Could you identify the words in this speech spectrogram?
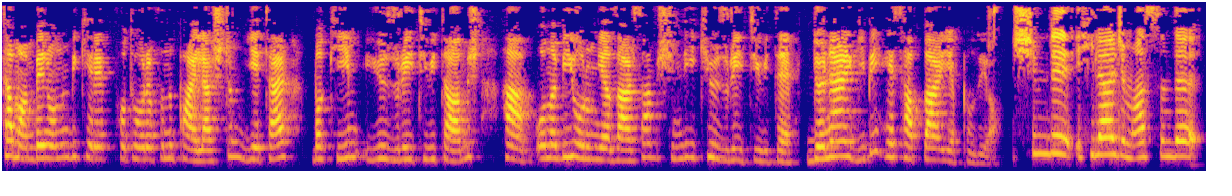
Tamam ben onun bir kere fotoğrafını paylaştım yeter bakayım 100 retweet almış. Ha ona bir yorum yazarsam şimdi 200 retweet'e döner gibi hesaplar yapılıyor. Şimdi Hilal'cim aslında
